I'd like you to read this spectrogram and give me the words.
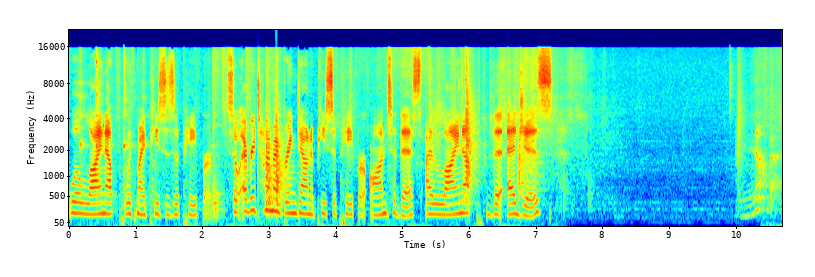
will line up with my pieces of paper. So every time I bring down a piece of paper onto this, I line up the edges. Not bad.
